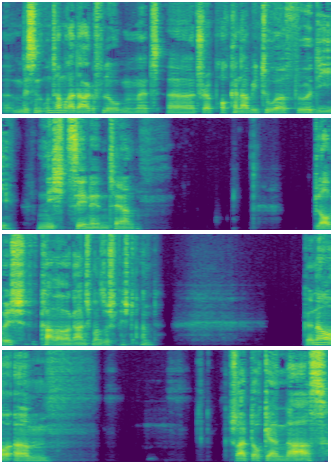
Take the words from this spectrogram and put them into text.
ein bisschen unterm Radar geflogen mit äh, Trap braucht kein Abitur für die Nicht-Szene intern. Glaube ich, kam aber gar nicht mal so schlecht an. Genau, ähm, schreibt auch gern Nas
